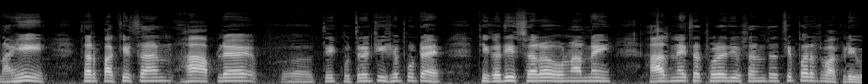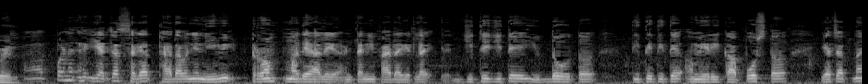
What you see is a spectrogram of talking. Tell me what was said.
नाही तर पाकिस्तान हा आपल्या ती कुत्र्याची शेपूट आहे. ती कधीच सरळ होणार नाही. आज नाही तर थोड्या दिवसानंतर ती परत वाकडी होईल. पण याचा सगळ्यात फायदा म्हणजे नेहमी ट्रम्पमध्ये आले आणि त्यांनी फायदा घेतला. जिथे जिथे युद्ध होतं तिथे तिथे अमेरिका पोचतं. याच्यातनं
